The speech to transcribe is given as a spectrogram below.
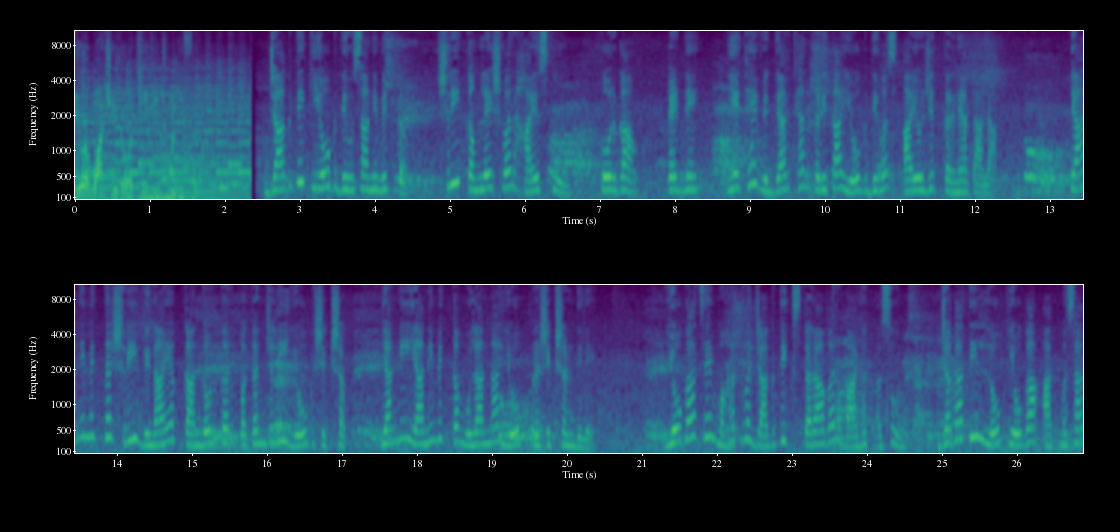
You are watching Goa TV 24. जागतिक योग दिवसानिमित्त श्री कमलेश्वर हायस्कूल कोरगाव पेडणे येथे विद्यार्थ्यांकरिता योग दिवस आयोजित करण्यात आला. त्यानिमित्त श्री विनायक कांदोलकर पतंजली योग शिक्षक यांनी यानिमित्त मुलांना योग प्रशिक्षण दिले. योगाचे महत्त्व जागतिक स्तरावर वाढत असून जगातील लोक योगा आत्मसात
